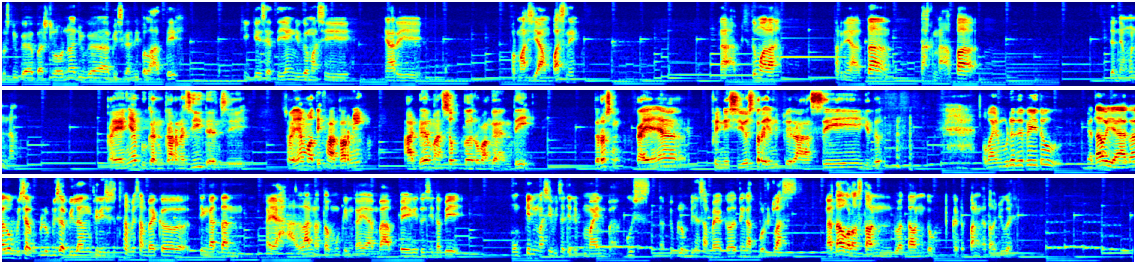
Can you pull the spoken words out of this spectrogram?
Terus juga Barcelona juga habis ganti pelatih. Kike Setieng juga masih nyari formasi yang pas nih. Nah, habis itu malah ternyata entah kenapa Zidane yang menang. Kayaknya bukan karena Zidane sih. Soalnya motivator nih ada masuk ke ruang ganti. Terus kayaknya Vinicius terinspirasi gitu. Pemain muda tapi itu nggak tahu ya, aku, aku bisa belum bisa bilang Vinicius sampai sampai ke tingkatan kayak Halan atau mungkin kayak Mbappe gitu sih, tapi mungkin masih bisa jadi pemain bagus, tapi belum bisa sampai ke tingkat world class. Nggak tahu kalau setahun dua tahun ke, ke depan nggak tahu juga sih.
